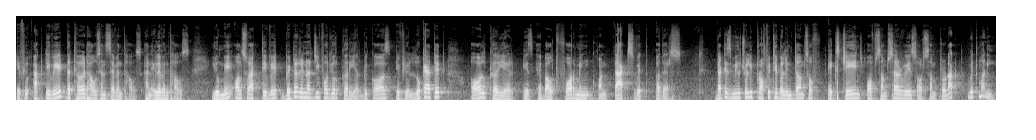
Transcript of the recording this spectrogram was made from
if you activate the third house and seventh house and 11th house you may also activate better energy for your career because if you look at it all career is about forming contacts with others that is mutually profitable in terms of exchange of some service or some product with money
